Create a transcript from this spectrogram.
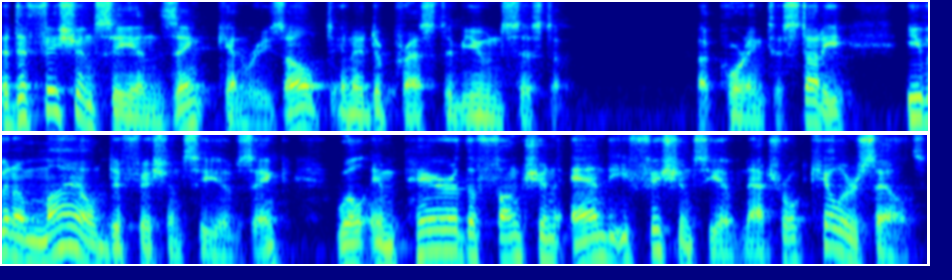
A deficiency in zinc can result in a depressed immune system. According to study, even a mild deficiency of zinc will impair the function and efficiency of natural killer cells,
